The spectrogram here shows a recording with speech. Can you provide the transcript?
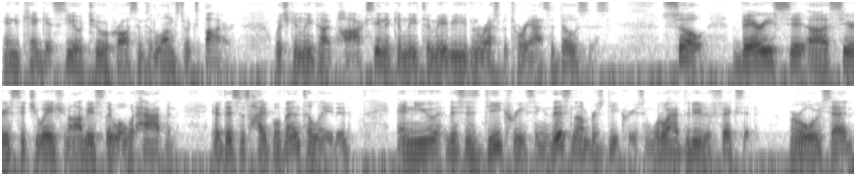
and you can't get CO2 across into the lungs to expire, which can lead to hypoxia and it can lead to maybe even respiratory acidosis. So, very uh, serious situation. Obviously, what would happen if this is hypoventilated and you this is decreasing, this number is decreasing. What do I have to do to fix it? Remember what we said?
